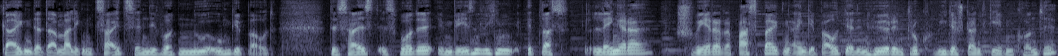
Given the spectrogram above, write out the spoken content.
Geigen der damaligen Zeit sind, die wurden nur umgebaut. Das heißt, es wurde im Wesentlichen etwas längerer, schwererer Bassbalken eingebaut, der den höheren Druck Widerstand geben konnte.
